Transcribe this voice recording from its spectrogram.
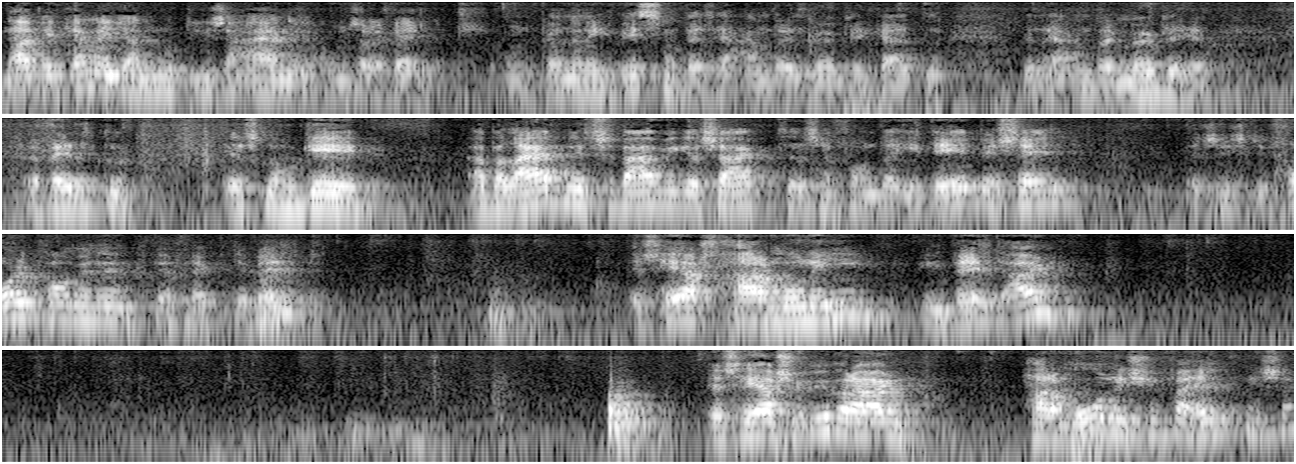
Na, wir kennen ja nur diese eine, unsere Welt, und können nicht wissen, welche anderen Möglichkeiten, welche andere mögliche Welten es noch gäbe. Aber Leibniz war, wie gesagt, also von der Idee beseelt, es ist die vollkommene, perfekte Welt. Es herrscht Harmonie im Weltall. Es herrschen überall harmonische Verhältnisse.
